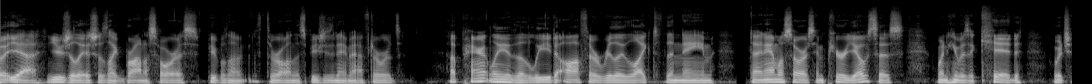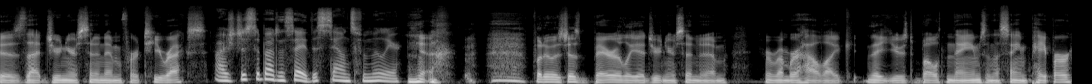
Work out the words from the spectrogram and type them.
But yeah, usually it's just like Brontosaurus. People don't throw on the species name afterwards. Apparently, the lead author really liked the name Dynamosaurus imperiosus when he was a kid, which is that junior synonym for T Rex. I was just about to say, this sounds familiar. Yeah. but it was just barely a junior synonym. Remember how like they used both names in the same paper,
